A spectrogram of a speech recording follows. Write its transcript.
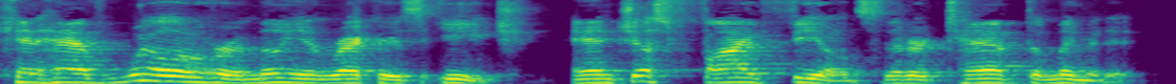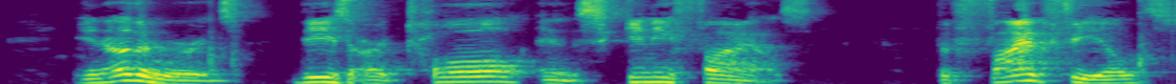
can have well over a million records each and just five fields that are tab delimited. In other words, these are tall and skinny files the five fields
